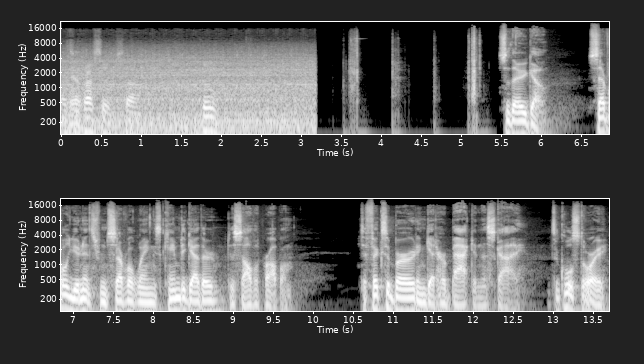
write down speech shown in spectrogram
that's Yeah. impressive. So cool. So there you go. Several units from several wings came together to solve a problem. To fix a bird and get her back in the sky. It's a cool story.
